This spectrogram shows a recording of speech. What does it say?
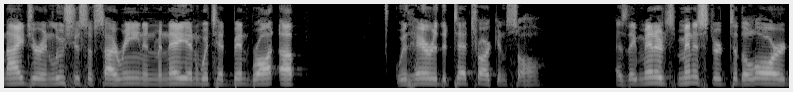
Niger, and Lucius of Cyrene, and Manaen, which had been brought up with Herod the Tetrarch and Saul. As they ministered to the Lord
